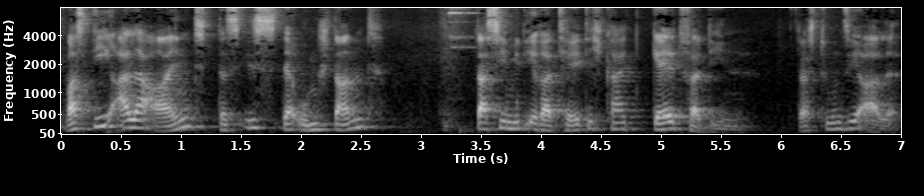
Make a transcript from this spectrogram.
Was die alle eint, das ist der Umstand, dass sie mit ihrer Tätigkeit Geld verdienen. Das tun sie alle.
